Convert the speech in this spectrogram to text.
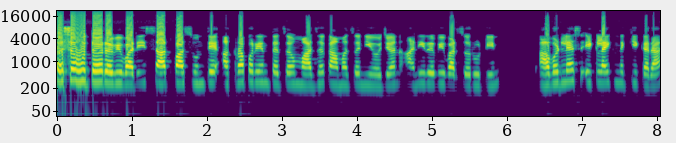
असं होतं रविवारी सात पासून ते 11 पर्यंतचं माझं कामाचं नियोजन आणि रविवारचं रुटीन. आवडल्यास एक लाईक नक्की करा.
